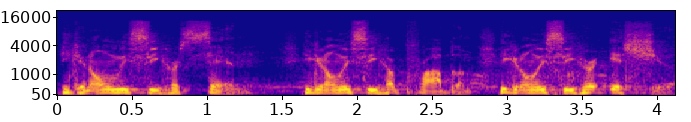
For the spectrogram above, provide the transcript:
He can only see her sin. He can only see her problem. He can only see her issue.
